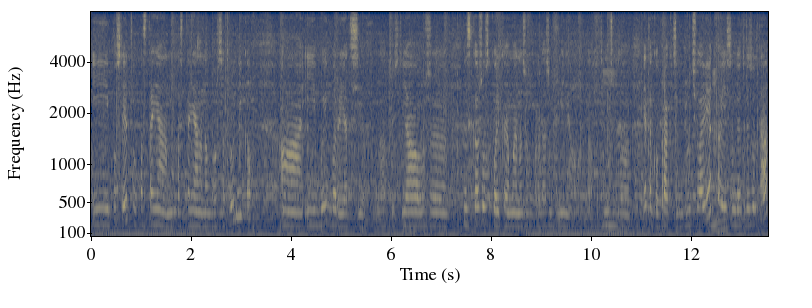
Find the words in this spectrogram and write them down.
и после этого постоянно, постоянно набор сотрудников а, и выбор, и отсев. Да. То есть я уже не скажу, сколько я менеджеров по продажам поменяла, да, потому что я такой практик беру человека, если он дает результат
